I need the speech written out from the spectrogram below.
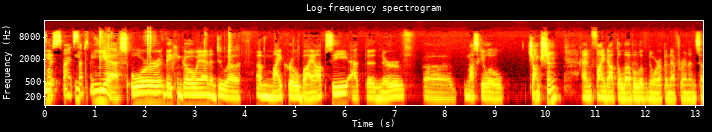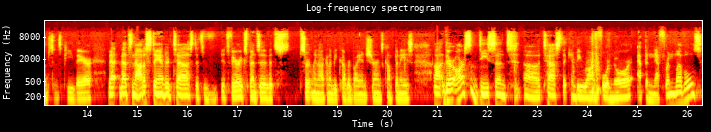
for spine substance? Yes, or they can go in and do a a microbiopsy at the nerve uh, muscular junction and find out the level of norepinephrine and substance P there. That that's not a standard test. It's it's very expensive. It's certainly not going to be covered by insurance companies. Uh, there are some decent uh, tests that can be run for norepinephrine levels,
